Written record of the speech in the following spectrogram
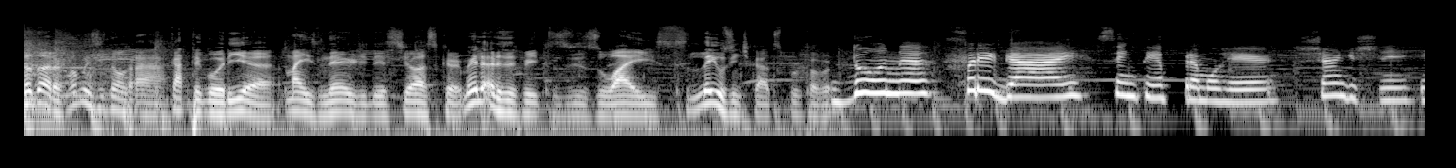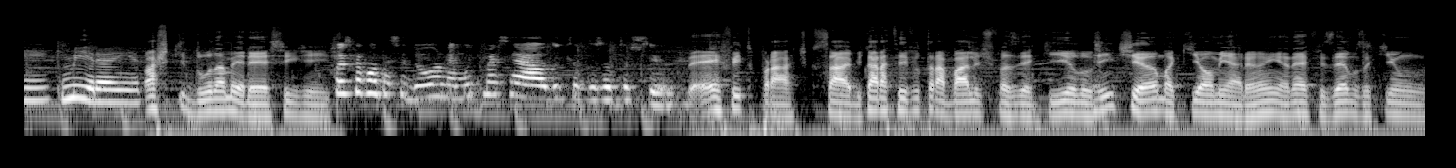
Isadora, vamos então pra categoria mais nerd desse Oscar. Melhores efeitos visuais. Leia os indicados, por favor. Duna, Free Guy, Sem Tempo Pra Morrer, Shang-Chi e Miranha. Acho que Duna merece, hein, gente. Coisa que acontece em Duna é muito mais real do que dos outros filmes. É efeito prático, sabe? O cara teve o trabalho de fazer aquilo. A gente ama aqui Homem-Aranha, né? Fizemos aqui um,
